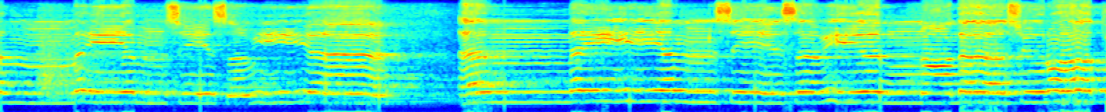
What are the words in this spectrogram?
أمن يمشي سويا أمن يمشي سويا على صراط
